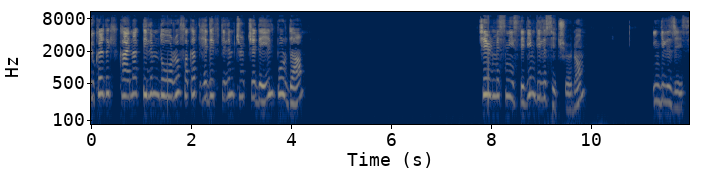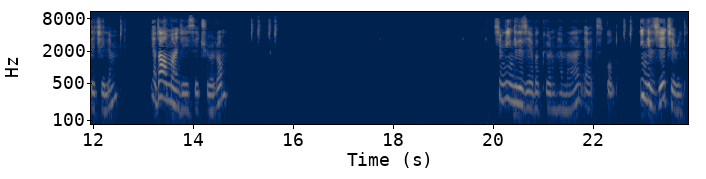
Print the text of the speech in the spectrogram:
Yukarıdaki kaynak dilim doğru fakat hedef dilim Türkçe değil. Burada çevirmesini istediğim dili seçiyorum. İngilizceyi seçelim. Ya da Almancayı seçiyorum. Şimdi İngilizceye bakıyorum hemen. Evet buldum. İngilizceye çevirdim.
